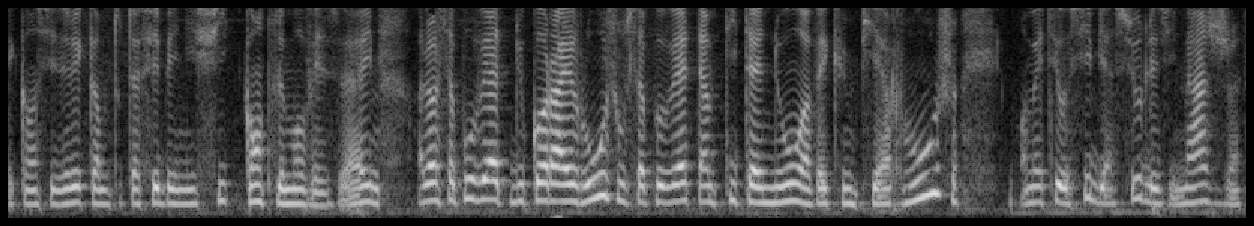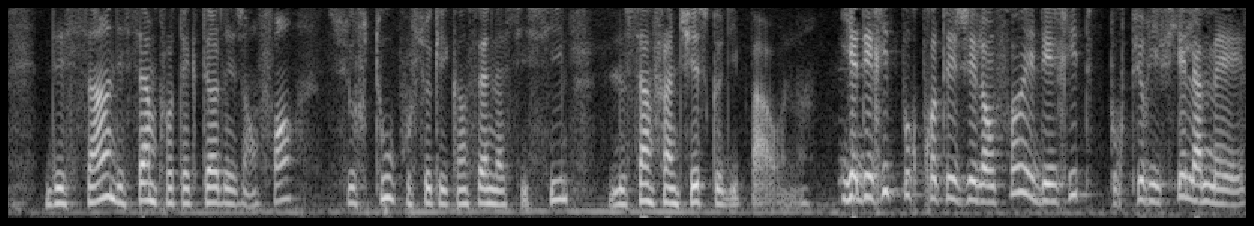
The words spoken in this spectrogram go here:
est considéré comme tout à fait bénéfique contre le mauvais œil. Alors ça pouvait être du corail rouge ou ça pouvait être un petit anneau avec une pierre rouge. On mettait aussi bien sûr les images des saints, des saints protecteurs des enfants, surtout pour ce qui concerne la Sicile, le Saint Francesco di Paola. Il y a des rites pour protéger l'enfant et des rites pour purifier la mère.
